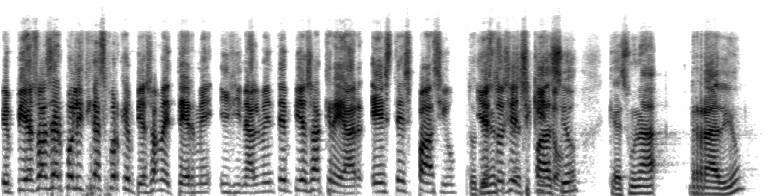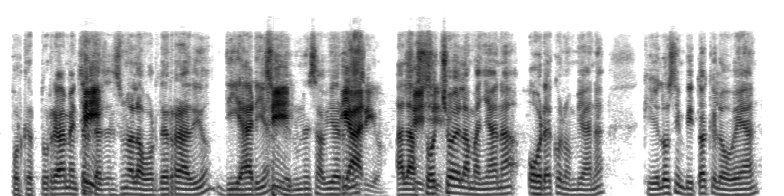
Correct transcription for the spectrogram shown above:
empiezo a hacer políticas porque empiezo a meterme y finalmente empiezo a crear este espacio. Tú y esto sí es chiquito. espacio que es una radio, porque tú realmente Sí. haces es una labor de radio diaria, Sí, de lunes a viernes, diario. a las sí, 8 de la mañana, hora colombiana, que yo los invito a que lo vean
